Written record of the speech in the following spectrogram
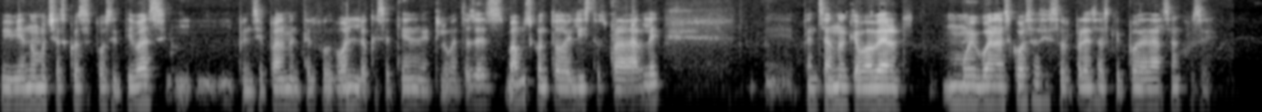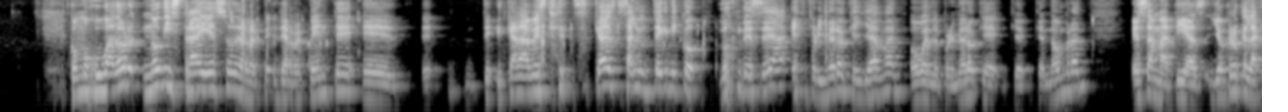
viviendo muchas cosas positivas y, principalmente el fútbol y lo que se tiene en el club. Entonces vamos con todo y listos para darle, eh, pensando en que va a haber muy buenas cosas y sorpresas que puede dar San José. Como jugador, ¿no distrae eso de, repente? Eh, eh, cada, vez que, cada vez que sale un técnico, donde sea, el primero que llaman, o bueno, el primero que, nombran, es a Matías. Yo creo que la,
